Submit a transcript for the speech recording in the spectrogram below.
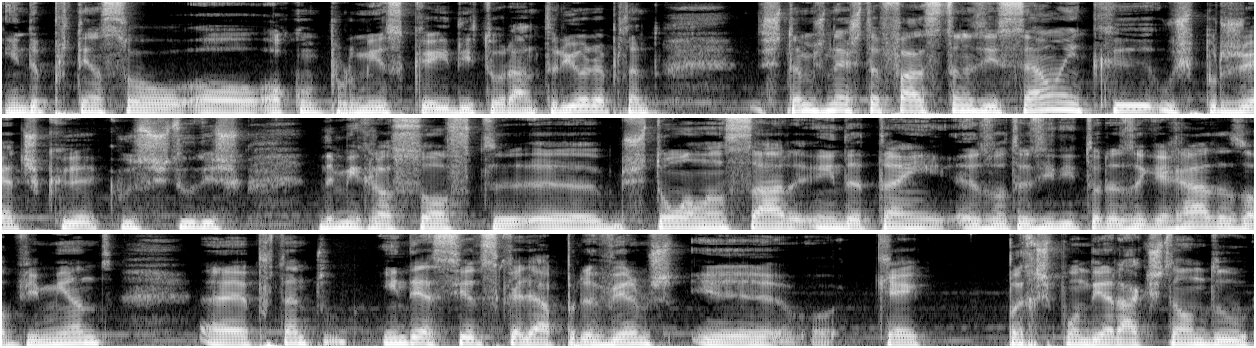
ainda pertence ao, ao, ao, compromisso que a editora anterior. Portanto, estamos nesta fase de transição em que os projetos que, que os estúdios da Microsoft uh, estão a lançar ainda têm as outras editoras agarradas, obviamente. Uh, portanto, ainda é cedo, se calhar, para vermos uh, que é para responder à questão do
